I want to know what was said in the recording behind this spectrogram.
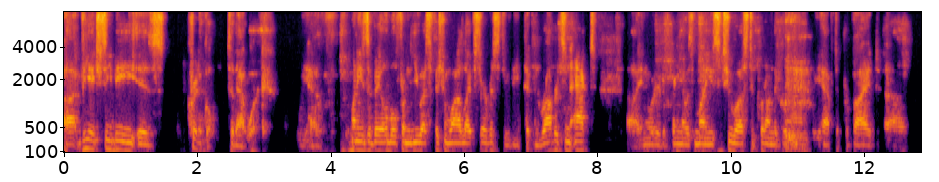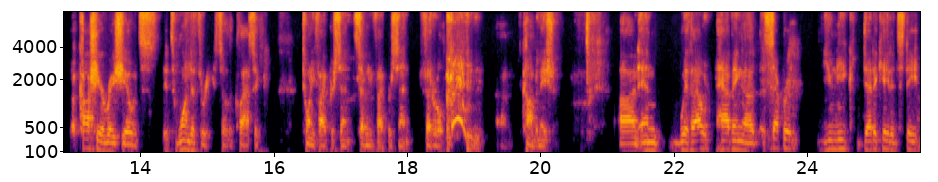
Uh, VHCB is critical to that work. We have monies available from the U.S. Fish and Wildlife Service through the Pittman Robertson Act. Uh, in order to bring those monies to us to put on the ground, we have to provide uh, a cost share ratio. It's it's one to three, so the classic 25%, 75% federal uh, combination. Uh, and without having a, a separate unique dedicated state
